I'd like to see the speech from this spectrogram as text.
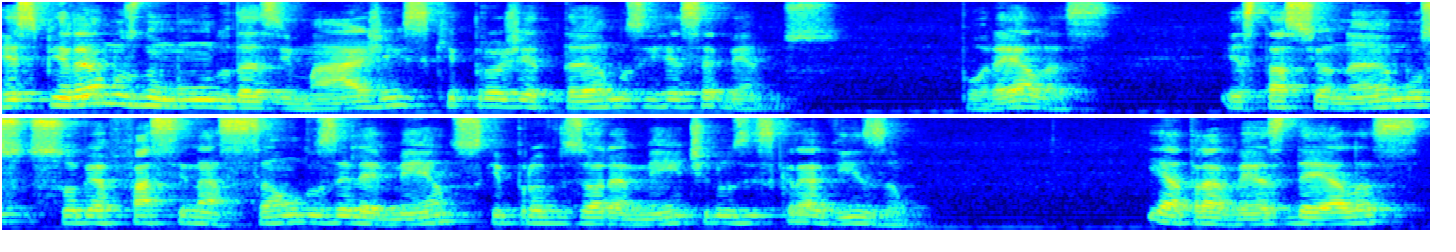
Respiramos no mundo das imagens que projetamos e recebemos. Por elas, estacionamos sob a fascinação dos elementos que provisoriamente nos escravizam. E através delas,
